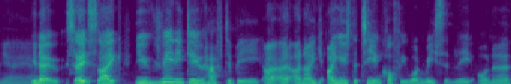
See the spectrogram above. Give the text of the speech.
Yeah, yeah. You know, so it's like you really do have to be. Uh, and I I used the tea and coffee one recently on a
